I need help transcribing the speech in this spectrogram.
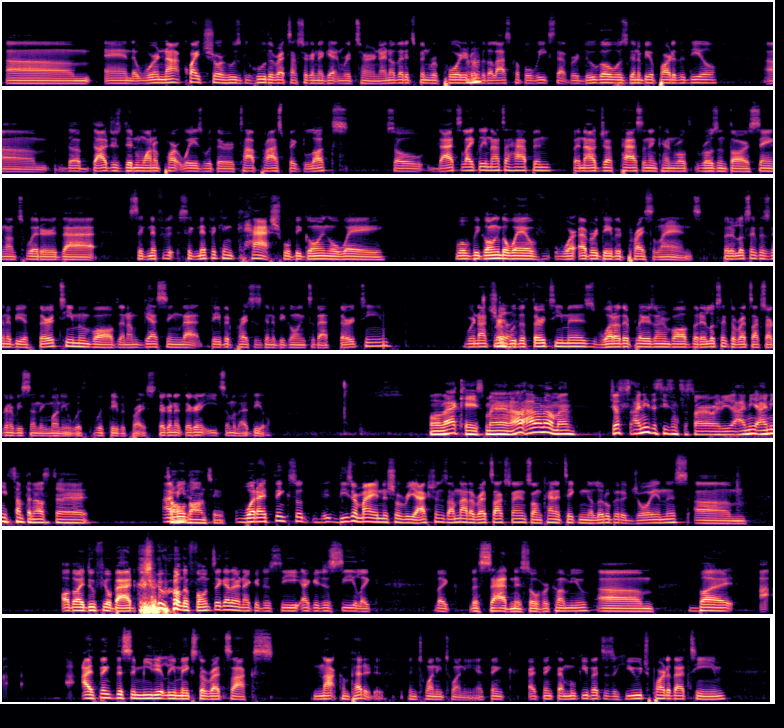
um, and we're not quite sure who's who the Red Sox are going to get in return. I know that it's been reported over the last couple of weeks that Verdugo was going to be a part of the deal. Um, the Dodgers didn't want to part ways with their top prospect Lux, so that's likely not to happen. But now Jeff Passan and Ken Rosenthal are saying on Twitter that significant significant cash will be going away, will be going the way of wherever David Price lands. But it looks like there's going to be a third team involved, and I'm guessing that David Price is going to be going to that third team. We're not sure Really? who the third team is, what other players are involved, but it looks like the Red Sox are going to be sending money with with David Price. They're gonna they're gonna eat some of that deal. Well, in that case, man, I, I don't know, man. Just I need the season to start already. I need I need something else to, I mean, hold on to. what I think so th- these are my initial reactions. I'm not a Red Sox fan, so I'm kind of taking a little bit of joy in this. Um although I do feel bad cuz we were on the phone together and I could just see I could just see like like the sadness overcome you. Um but I, I think this immediately makes the Red Sox not competitive in 2020. I think I think that Mookie Betts is a huge part of that team.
